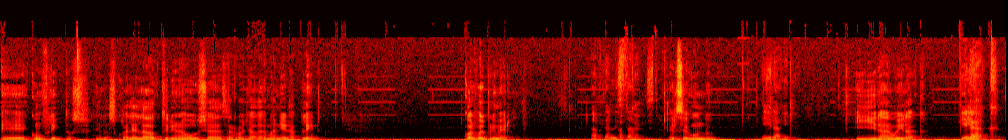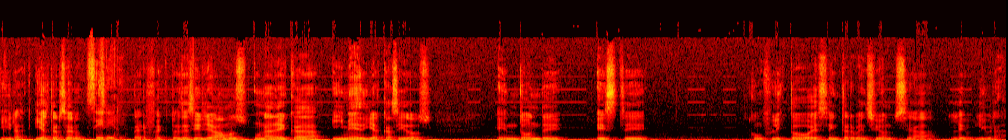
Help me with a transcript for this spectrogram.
eh, conflictos en los cuales la doctrina Bush se ha desarrollado de manera plena. ¿Cuál fue el primero? Afganistán. Afganistán. ¿El segundo? Irak. ¿Irán o Irak? Irak. Irak. ¿Y el tercero? Siria. Perfecto. Es decir, llevamos una década y media, casi dos, en donde este conflicto o esta intervención se ha librado.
